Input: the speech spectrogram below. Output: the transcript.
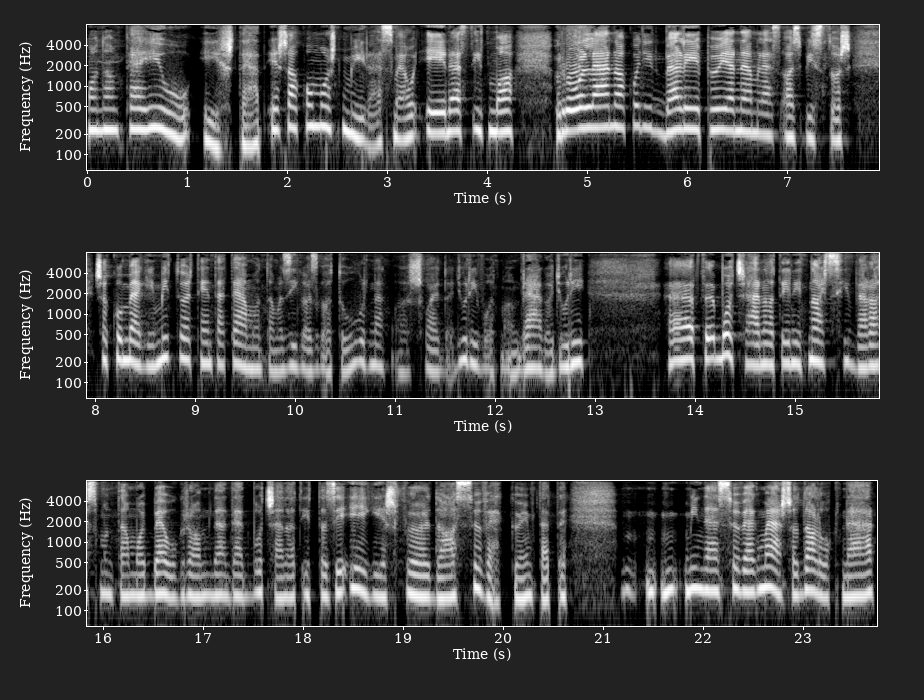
Mondom, te jó Isten, és akkor most mi lesz? Mert hogy én ezt itt ma rollának, hogy itt belépője nem lesz, az biztos. És akkor megint mi történt? Tehát elmondtam az igazgató úrnak, a Svajda Gyuri volt, mondom, drága Gyuri, Hát bocsánat, én itt nagy szívvel azt mondtam, hogy beugrom, de, de hát bocsánat, itt azért ég és föld a szövegkönyv, tehát minden szöveg más a daloknál,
